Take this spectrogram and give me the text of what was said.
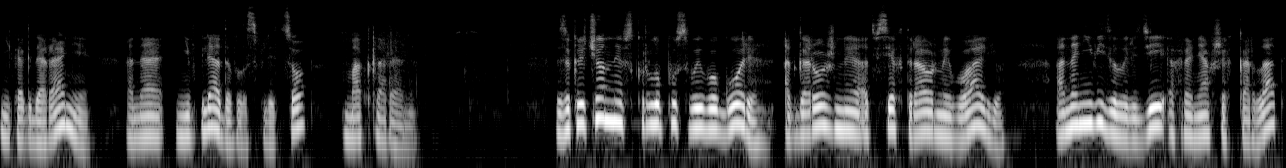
никогда ранее она не вглядывалась в лицо Макларена. Заключенная в скорлупу своего горя, отгороженная от всех траурной вуалью, она не видела людей, охранявших Карлат,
